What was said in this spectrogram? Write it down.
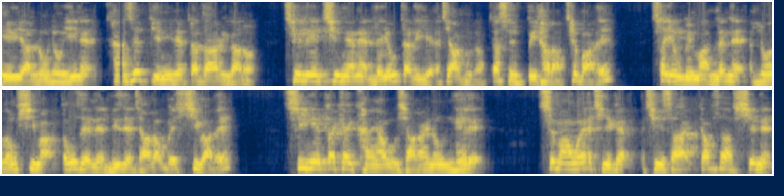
area လုံခြုံရေးနဲ့ခံစစ်ပြင်နေတဲ့တပ်သားတွေကတော့ခြေလင်းခြေမြန်နဲ့လက်ရုံးတပ်တွေရဲ့အကြကိုတော့တပ်ဆင်ပေးထားတာဖြစ်ပါတယ်။စက်ယုံတွေမှာလက်နဲ့အလွန်ဆုံးရှိမှ30နဲ့40ကြားလောက်ပဲရှိပါတယ်။စီးရင်တိုက်ခိုက်ခံရဖို့ရာခိုင်နှုန်းနည်းတဲ့စစ်မောင်ဝဲအခြေကအခြေဆိုင်ကောက်ဆရှစ်နဲ့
